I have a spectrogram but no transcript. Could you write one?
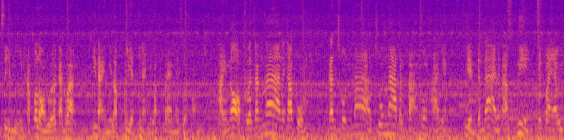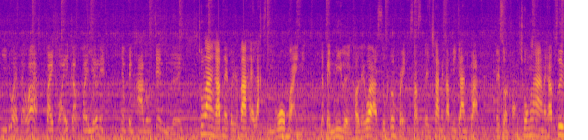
3-4หมื่นนะครับ ก็ลองดูแล้วกันว่าที่ไหนมีรับเปลี่ยนที่ไหนมีรับแปลงในส่วนของภายนอกกระจังหน้านะครับ ผมกันชนหน้าช่วงหน้าต่างๆ ช่วงท้ายเนี่ยเปลี่ยนกันได้นะครับ นี่เป็นไฟ LED ด้วย แต่ว่าไฟถอยกับไฟเลี้ยวเนี่ยยังเป็นฮาโลเจนอยู่เลย ช่วงล่างครับใน Toyota Hilux Revo ใหม่เนี่ยจะเป็นนี่เลยเขาเรียกว่า Super Flex Suspension นะครับมีการปรับในส่วนของช่วงล่างนะครับ ซึ่ง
